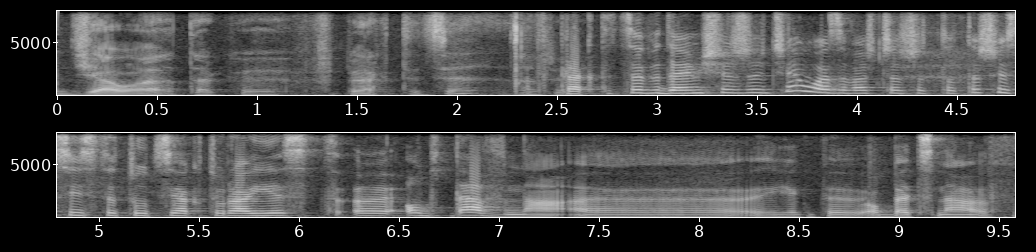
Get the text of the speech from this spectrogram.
działa tak e, w praktyce? W praktyce wydaje mi się, że działa, zwłaszcza, że to też jest instytucja, która jest e, od dawna e, jakby obecna w,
